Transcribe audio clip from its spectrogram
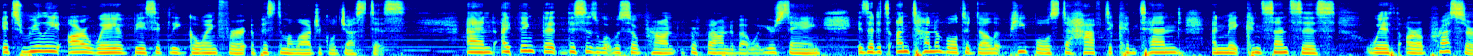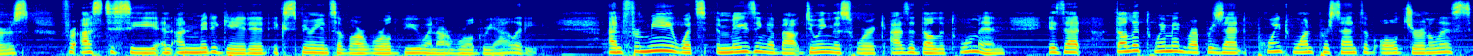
it's really our way of basically going for epistemological justice. And I think that this is what was so profound, profound about what you're saying, is that it's untenable to Dalit peoples to have to contend and make consensus with our oppressors for us to see an unmitigated experience of our worldview and our world reality. And for me, what's amazing about doing this work as a Dalit woman is that Dalit women represent 0.1% of all journalists,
